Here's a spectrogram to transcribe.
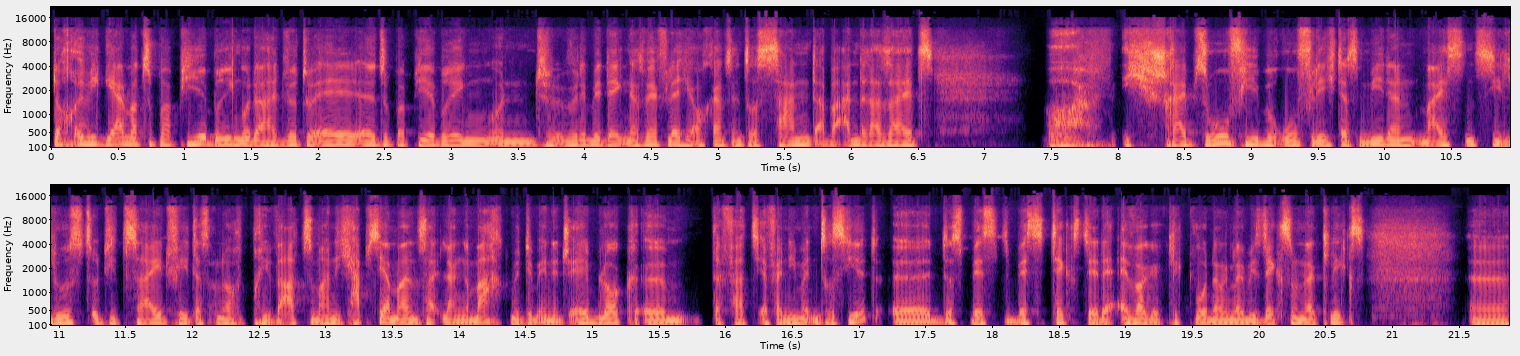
doch irgendwie gern mal zu Papier bringen oder halt virtuell äh, zu Papier bringen und würde mir denken, das wäre vielleicht auch ganz interessant, aber andererseits boah, ich schreibe so viel beruflich, dass mir dann meistens die Lust und die Zeit fehlt, das auch noch privat zu machen. Ich habe es ja mal eine Zeit lang gemacht mit dem NHL-Blog. Ähm, dafür hat sich einfach niemand interessiert. Äh, das beste, beste Text, der da ever geklickt wurde, dann glaube ich 600 Klicks. Äh,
